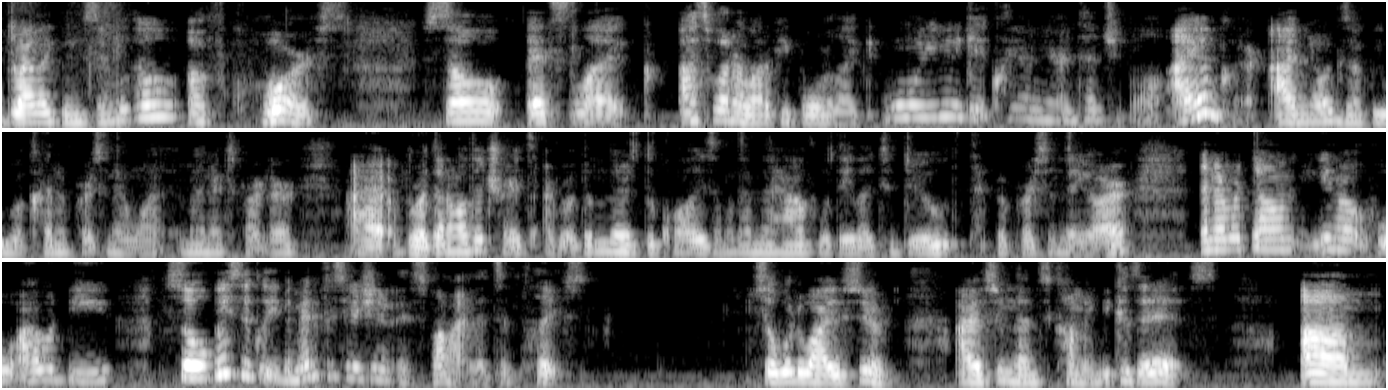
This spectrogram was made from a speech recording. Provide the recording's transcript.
Do I like being single though? Of course. So it's like that's what a lot of people were like, well, you need to get clear on your intention. Well, I am clear. I know exactly what kind of person I want in my next partner. I wrote down all the traits. I wrote them there's the qualities I want them to have, what they like to do, the type of person they are. And I wrote down, you know, who I would be. So basically, the manifestation is fine. It's in place. So what do I assume? I assume that it's coming because it is. Um,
